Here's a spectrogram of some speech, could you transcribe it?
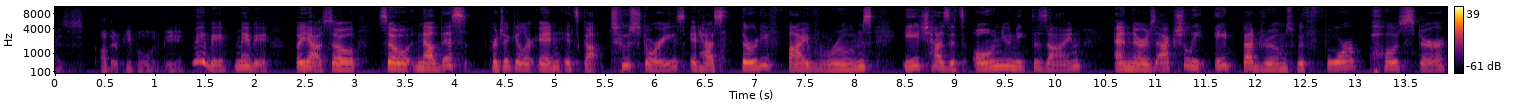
as other people would be. maybe, maybe. But yeah, so so now this particular inn, it's got two stories. It has 35 rooms. Each has its own unique design, and there's actually eight bedrooms with four poster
